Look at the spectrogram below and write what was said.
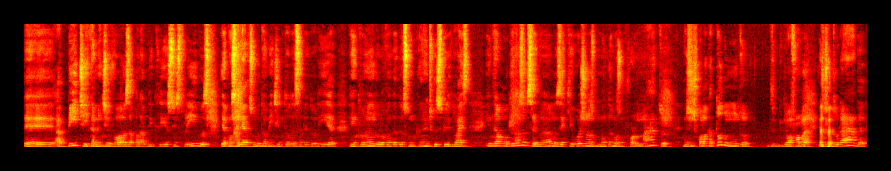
É, habite ricamente em vós a palavra de Cristo, instruí-vos e aconselhai-vos mutuamente em toda a sabedoria, entoando, louvando a Deus com cânticos espirituais. Então, o que nós observamos é que hoje nós montamos um formato onde a gente coloca todo mundo de uma forma estruturada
